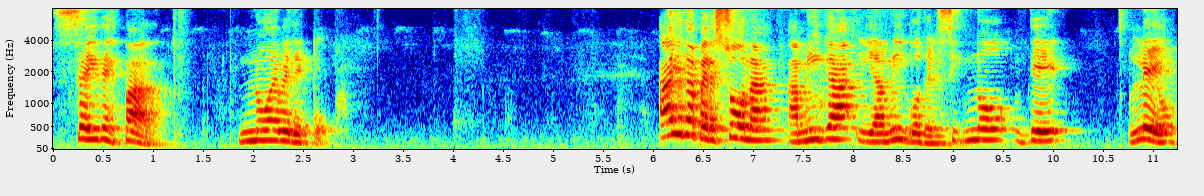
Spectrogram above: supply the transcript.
6 de espada, 9 de copa. Hay una persona, amiga y amigo del signo de Leo,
